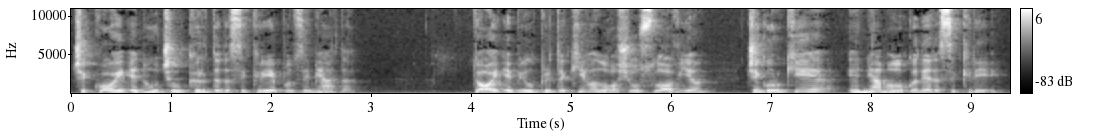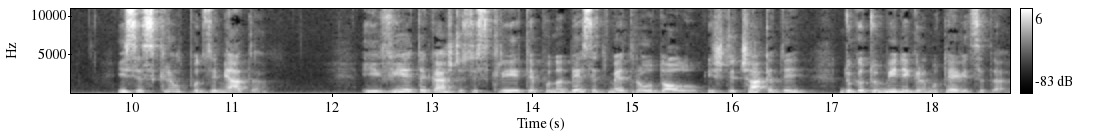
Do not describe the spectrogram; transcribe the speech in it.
Че кой е научил кърта да се крие под земята? Той е бил при такива лоши условия, че горкия е нямало къде да се крие и се скрил под земята. И вие така ще се скриете по на 10 метра отдолу и ще чакате, докато мине грамотевицата.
